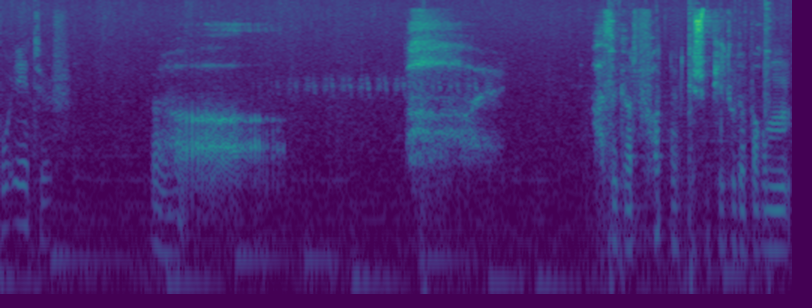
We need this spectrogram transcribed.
Poetisch. Ah. Hast du gerade Fortnite gespielt oder warum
